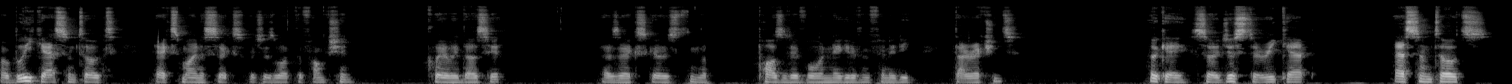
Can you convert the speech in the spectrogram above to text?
oblique asymptote x minus 6, which is what the function clearly does here, as x goes in the positive or negative infinity directions. Okay, so just to recap, asymptotes,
